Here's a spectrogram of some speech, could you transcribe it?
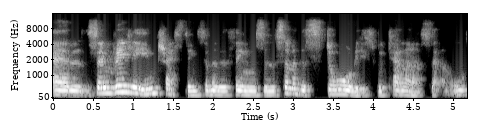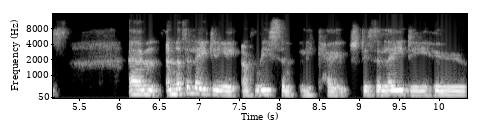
Um, so really interesting some of the things and some of the stories we tell ourselves um, another lady I've recently coached is a lady who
